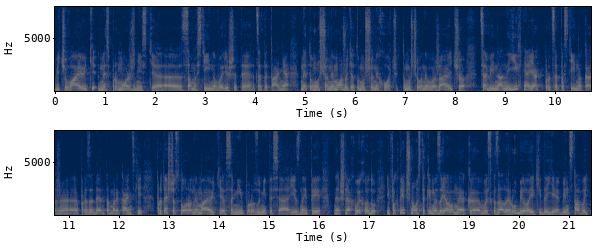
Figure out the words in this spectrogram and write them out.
відчувають неспроможність е, самостійно вирішити це питання, не тому, що не можуть, а тому, що не хочуть, тому що вони вважають, що ця війна не їхня, як про це постійно каже президент американський, про що сторони мають е, самі порозумітися і знайти е, шлях виходу. І фактично, ось такими заявами, як е, ви сказали, Рубіо, які дає, він ставить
